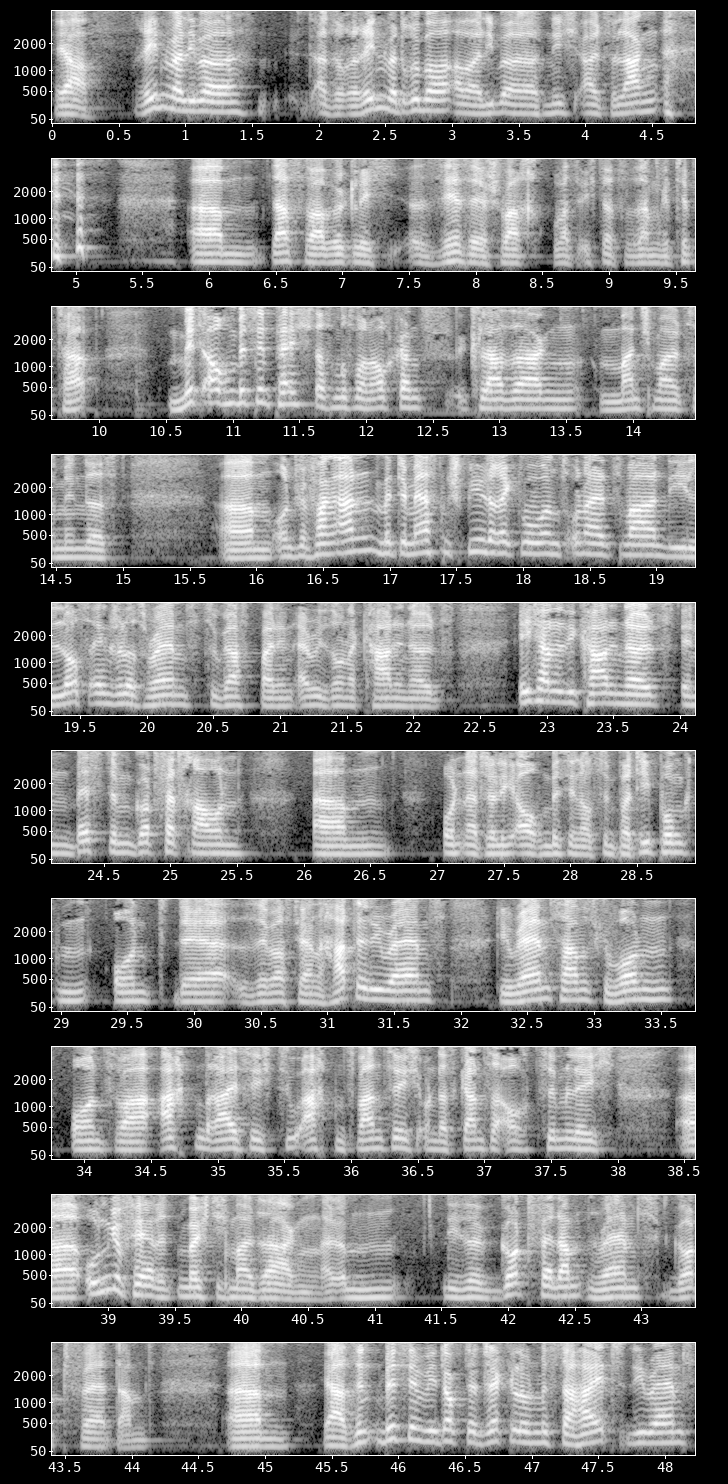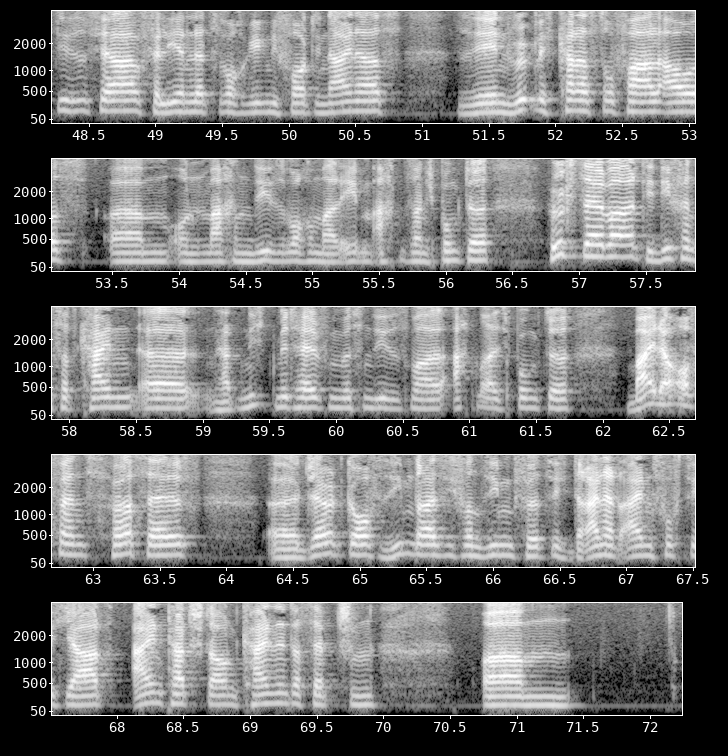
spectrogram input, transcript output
ja, reden wir lieber, also reden wir drüber, aber lieber nicht allzu lang. ähm, das war wirklich sehr, sehr schwach, was ich da zusammengetippt habe. Mit auch ein bisschen Pech, das muss man auch ganz klar sagen, manchmal zumindest. Ähm, und wir fangen an mit dem ersten Spiel direkt, wo wir uns uneins waren, die Los Angeles Rams zu Gast bei den Arizona Cardinals. Ich hatte die Cardinals in bestem Gottvertrauen ähm, und natürlich auch ein bisschen aus Sympathiepunkten. Und der Sebastian hatte die Rams. Die Rams haben es gewonnen und zwar 38 zu 28 und das Ganze auch ziemlich äh, ungefährdet, möchte ich mal sagen. Ähm, diese gottverdammten Rams, Gottverdammt, ähm, ja, sind ein bisschen wie Dr. Jekyll und Mr. Hyde, die Rams dieses Jahr, verlieren letzte Woche gegen die 49ers, sehen wirklich katastrophal aus ähm, und machen diese Woche mal eben 28 Punkte. Höchst selber, die Defense hat keinen, äh, hat nicht mithelfen müssen dieses Mal, 38 Punkte bei der Offense herself. Äh, Jared Goff 37 von 47, 351 Yards, ein Touchdown, keine Interception. Ähm,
